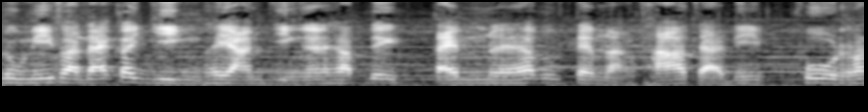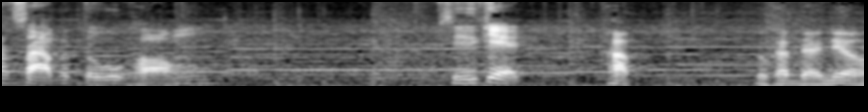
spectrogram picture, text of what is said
ลูกนี้ฟันได้ก็ยิงพยายามยิงนะครับด้วยเต็มเลยครับเต็มหลังเท้าแต่นี่ผู้รักษาประตูของศรีสะเกตครับ ลูคัสแดเนียล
